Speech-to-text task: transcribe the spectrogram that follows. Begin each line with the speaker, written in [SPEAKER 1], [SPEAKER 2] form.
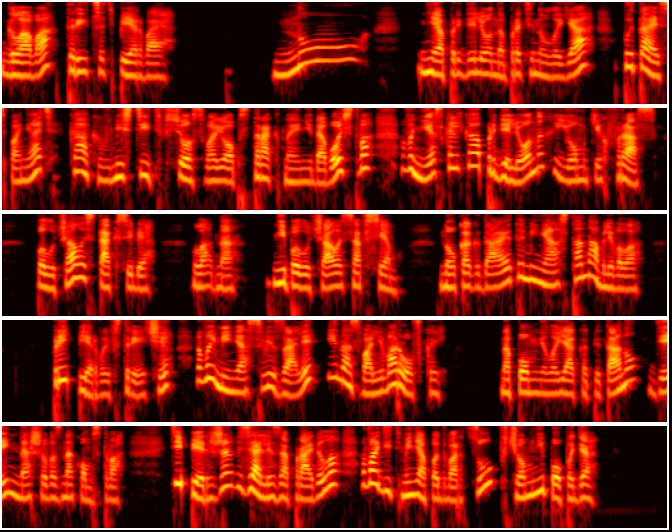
[SPEAKER 1] Глава 31. Ну, неопределенно протянула я, пытаясь понять, как вместить все свое абстрактное недовольство в несколько определенных ёмких фраз. Получалось так себе. Ладно, не получалось совсем. Но когда это меня останавливало? При первой встрече вы меня связали и назвали воровкой. Напомнила я капитану день нашего знакомства. Теперь же взяли за правило водить меня по дворцу в чем ни попадя.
